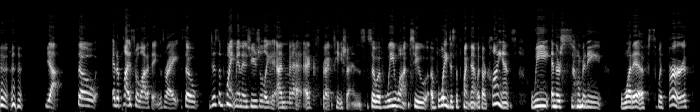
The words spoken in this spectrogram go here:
yeah. So it applies to a lot of things, right? So disappointment is usually unmet expectations. So if we want to avoid disappointment with our clients, we and there's so many what ifs with birth,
